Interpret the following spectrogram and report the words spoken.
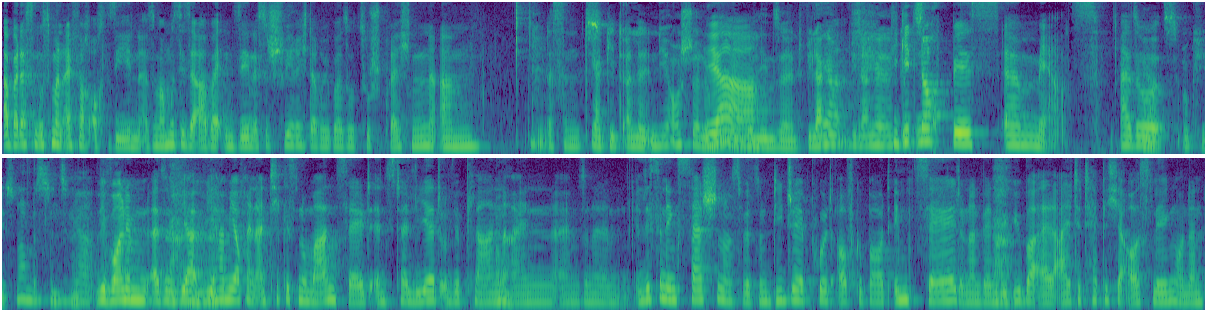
aber das muss man einfach auch sehen. Also man muss diese Arbeiten sehen. Es ist schwierig, darüber so zu sprechen. Ähm, das sind ja, geht alle in die Ausstellung, ja, in Berlin seid. Wie lange? Ja. Wie lange die geht noch bis ähm, März. Also, März. okay, ist noch ein bisschen Zeit. Ja, wir wollen, im, also wir, wir haben ja auch ein antikes Nomadenzelt installiert und wir planen oh. ein, ähm, so eine Listening Session und es wird so ein DJ-Pult aufgebaut im Zelt und dann werden wir überall alte Teppiche auslegen und dann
